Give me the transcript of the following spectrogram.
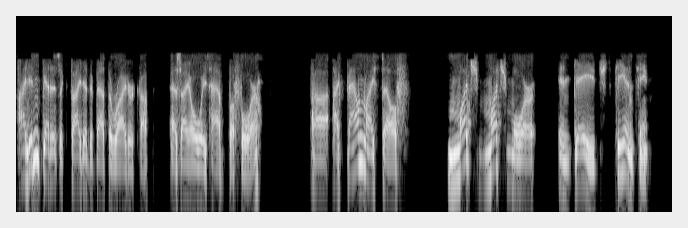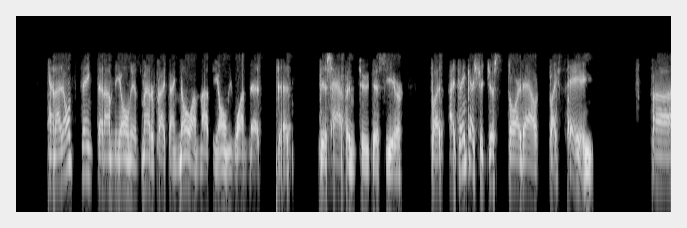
I didn't get as excited about the Ryder Cup as I always have before. Uh, I found myself much, much more engaged team team. And I don't think that I'm the only, as a matter of fact, I know I'm not the only one that, that this happened to this year. But I think I should just start out by saying, uh,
